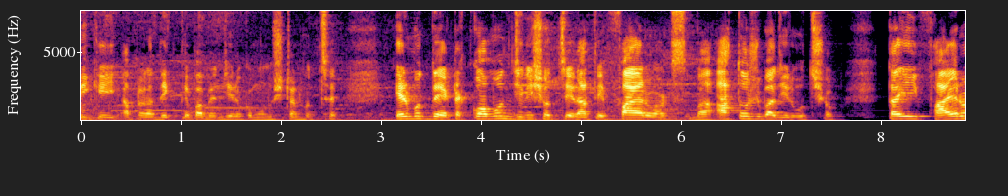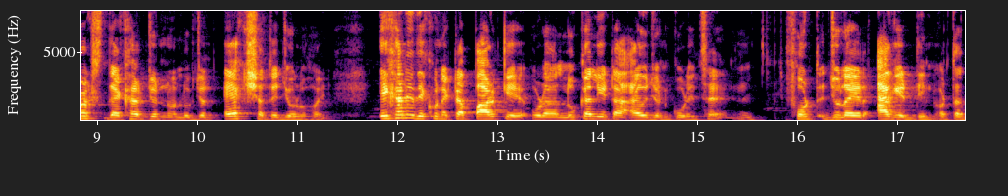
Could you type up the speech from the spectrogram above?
দিকেই আপনারা দেখতে পাবেন যেরকম অনুষ্ঠান হচ্ছে। এর মধ্যে একটা কমন জিনিস হচ্ছে রাতে ফায়ার বা আতশবাজির উৎসব। তাই এই ফায়ার দেখার জন্য লোকজন একসাথে জড়ো হয়। এখানে দেখুন একটা পার্কে ওরা লোকালি এটা আয়োজন করেছে ফোর্থ জুলাইয়ের আগের দিন, অর্থাৎ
